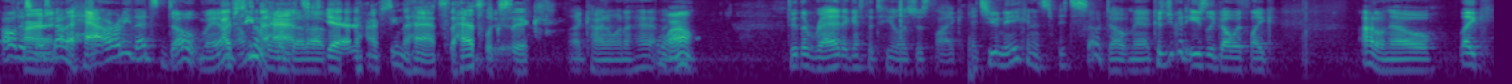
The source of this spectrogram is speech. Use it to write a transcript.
Oh, this All guy's right. got a hat already. That's dope, man. I've I'm seen the gonna hats. that up. Yeah, I've seen the hats. The hats look Dude. sick. I kind of want a hat. Man. wow. Dude, the red against the teal is just like it's unique and it's it's so dope, man. Because you could easily go with like, I don't know, like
